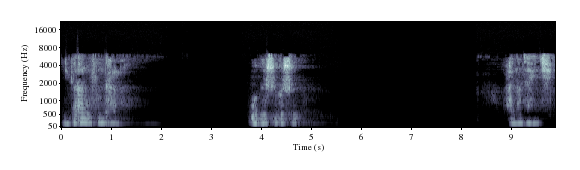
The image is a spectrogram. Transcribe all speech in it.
你跟安陆分开了，我们是不是还能在一起？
